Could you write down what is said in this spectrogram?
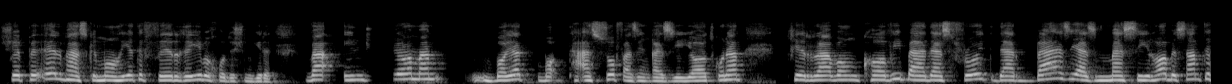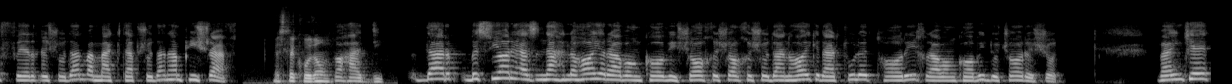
شبه علم هست که ماهیت فرقه‌ای به خودش می‌گیره. و اینجا من باید با تأسف از این قضیه یاد کنم که روانکاوی بعد از فروید در بعضی از مسیرها به سمت فرقه شدن و مکتب شدن هم پیش رفت. مثل کدوم؟ تا حدی. در بسیاری از نهله های روانکاوی شاخ شاخ شدن هایی که در طول تاریخ روانکاوی دچار شد و اینکه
